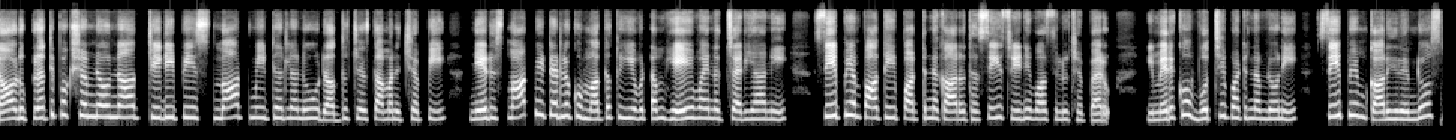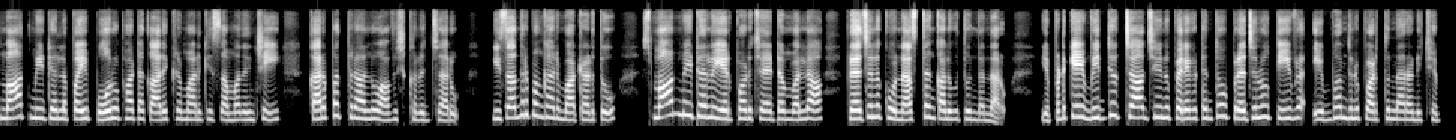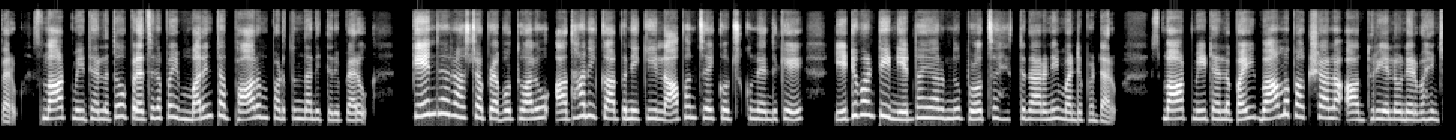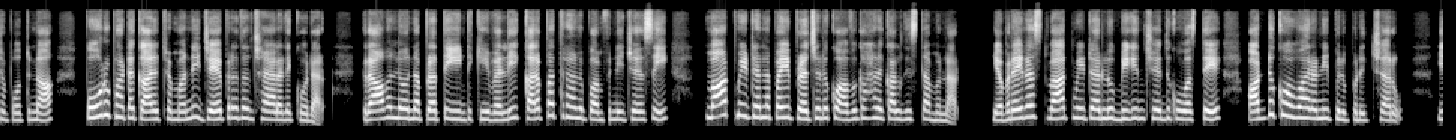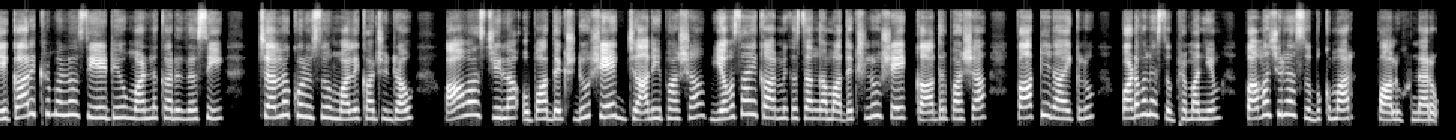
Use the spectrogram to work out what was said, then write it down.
నాడు ప్రతిపక్షంలో ఉన్న టీడీపీ స్మార్ట్ మీటర్లను రద్దు చేస్తామని చెప్పి నేడు స్మార్ట్ మీటర్లకు మద్దతు ఇవ్వటం హేయమైన చర్య అని సిపిఎం పార్టీ పట్టణ కార్యదర్శి శ్రీనివాసులు చెప్పారు. ఈ మేరకు బొచ్చి పట్టణంలోని సిపిఎం కార్యాలయంలో స్మార్ట్ మీటర్లపై పోరుపాట కార్యక్రమానికి సంబంధించి కరపత్రాలను ఆవిష్కరించారు. ఈ సందర్భంగా ఆయన మాట్లాడుతూ స్మార్ట్ మీటర్లు ఏర్పాటు చేయటం వల్ల ప్రజలకు నష్టం కలుగుతుందన్నారు. ఇప్పటికే విద్యుత్ ఛార్జీలు పెరగటంతో ప్రజలు తీవ్ర ఇబ్బందులు పడుతున్నారని చెప్పారు. స్మార్ట్ మీటర్లతో ప్రజలపై మరింత భారం పడుతుందని తెలిపారు. కేంద్ర రాష్ట్ర ప్రభుత్వాలు అదానీ కంపెనీకి లాభం చేకూర్చుకునేందుకే ఎటువంటి నిర్ణయాలను ప్రోత్సహిస్తున్నారని మండిపడ్డారు. స్మార్ట్ మీటర్లపై వామపక్షాల ఆధ్వర్యంలో నిర్వహించబోతున్న పోరుపాట కార్యక్రమాన్ని జయప్రదం చేయాలని కోరారు. గ్రామంలో ఉన్న ప్రతి ఇంటికి వెళ్ళి కరపత్రాలు పంపిణీ చేసి స్మార్ట్ మీటర్లపై ప్రజలకు అవగాహన కలిగిస్తామన్నారు. ఎవరైనా స్మార్ట్ మీటర్లు బిగించేందుకు వస్తే అడ్డుకోవాలని పిలుపునిచ్చారు. ఈ కార్యక్రమంలో సిఐటియు మండల కార్యదర్శి చల్లకొలుసు మల్లికార్జునరావు ఆవాస్ జిల్లా ఉపాధ్యక్షుడు షేక్ జానీ పాషా వ్యవసాయ కార్మిక సంఘం అధ్యక్షులు షేక్ కాదర్ పాషా పార్టీ నాయకులు పడవల సుబ్రహ్మణ్యం పమజుల సుబ్బకుమార్ పాల్గొన్నారు.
